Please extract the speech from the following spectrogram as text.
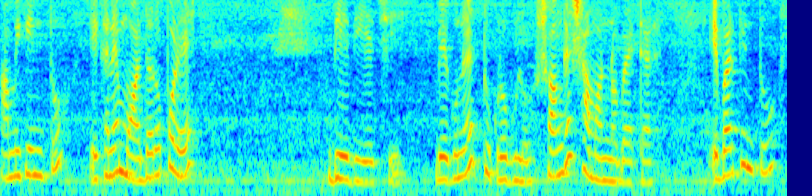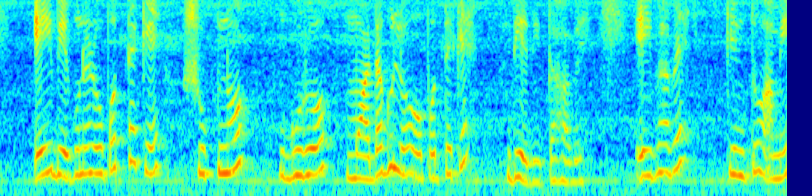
আমি কিন্তু এখানে ময়দার ওপরে দিয়ে দিয়েছি বেগুনের টুকরোগুলো, সঙ্গে সামান্য ব্যাটার। এবার কিন্তু এই বেগুনের ওপর থেকে শুকনো গুঁড়ো ময়দাগুলো ওপর থেকে দিয়ে দিতে হবে। এইভাবে কিন্তু আমি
